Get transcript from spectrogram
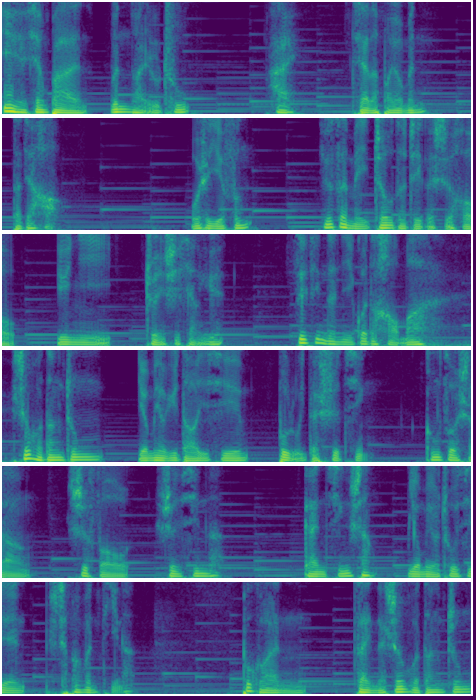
夜夜相伴，温暖如初。嗨，亲爱的朋友们，大家好，我是叶峰，又在每周的这个时候与你准时相约。最近的你过得好吗？生活当中有没有遇到一些不如意的事情？工作上是否顺心呢？感情上有没有出现什么问题呢？不管在你的生活当中。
